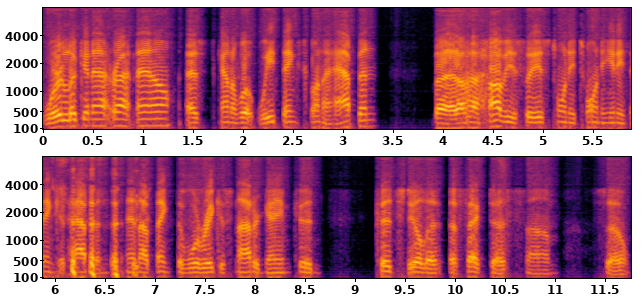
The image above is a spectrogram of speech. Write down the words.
we're looking at right now as kind of what we think is going to happen. But uh, obviously, it's 2020; anything could happen, and I think the Waurika Snyder game could could still affect us. Um, so,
